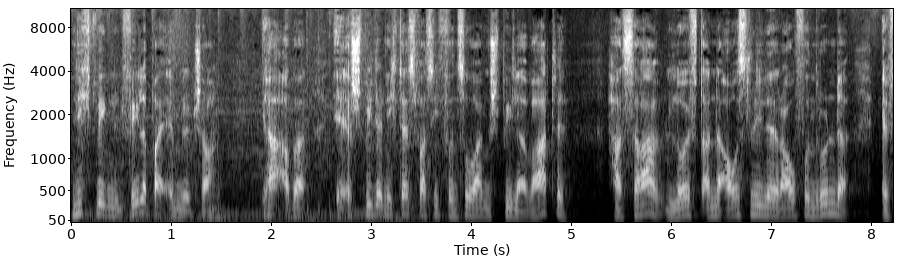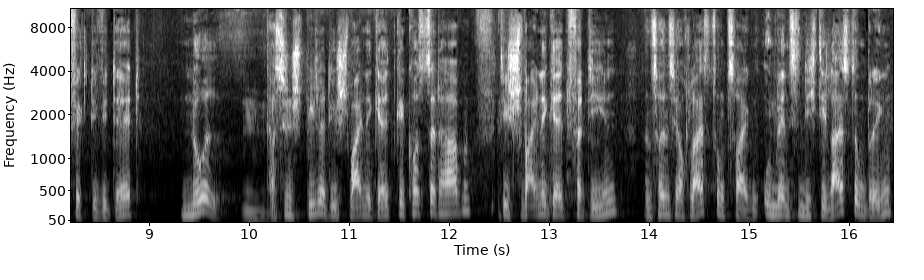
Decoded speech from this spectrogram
Nicht wegen den Fehler bei Emre Can. Ja, aber er spielt ja nicht das, was ich von so einem Spiel erwarte. Hassar läuft an der Außenlinie rauf und runter. Effektivität Null. Mhm. Das sind Spieler, die Schweinegeld gekostet haben, die Schweinegeld verdienen. Dann sollen sie auch Leistung zeigen. Und wenn sie nicht die Leistung bringen,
